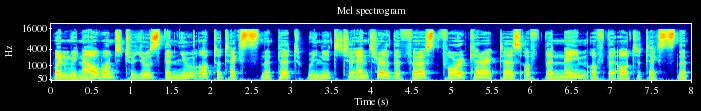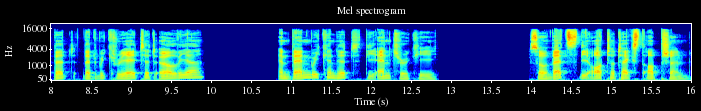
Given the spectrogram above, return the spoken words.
When we now want to use the new auto text snippet, we need to enter the first four characters of the name of the auto text snippet that we created earlier and then we can hit the enter key. So that's the auto text option.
